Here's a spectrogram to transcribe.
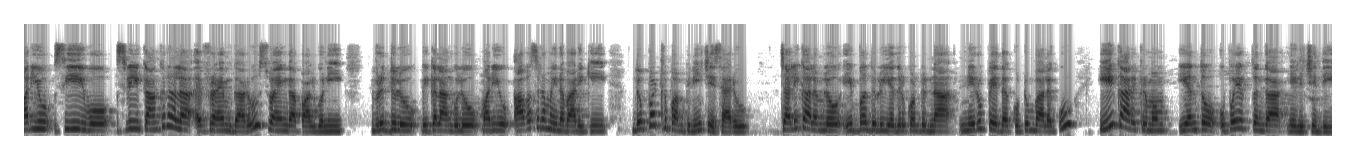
మరియు సిఇఓ శ్రీ కాంకనాల ఎఫ్రాయిం గారు స్వయంగా పాల్గొని వృద్ధులు వికలాంగులు మరియు అవసరమైన వారికి దుప్పట్లు పంపిణీ చేశారు. చలికాలంలో ఇబ్బందులు ఎదుర్కొంటున్న నిరుపేద కుటుంబాలకు ఈ కార్యక్రమం ఎంతో ఉపయుక్తంగా నిలిచింది.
